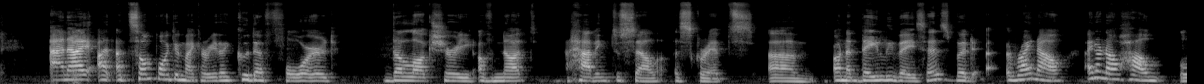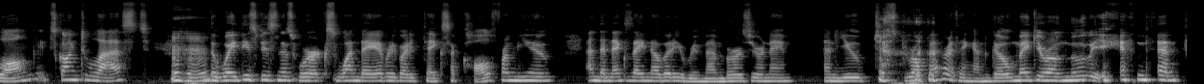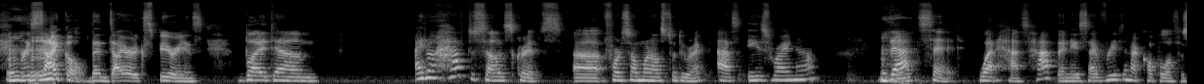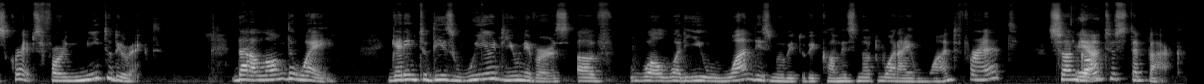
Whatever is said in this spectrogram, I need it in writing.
and I at, some point in my career I could afford the luxury of not having to sell scripts um, on a daily basis. But uh, right now I don't know how long it's going to last. Mhm. The way this business works, one day everybody takes a call from you, and the next day nobody remembers your name, and you just drop everything and go make your own movie, and then Mhm. recycle the entire experience. But um, I don't have to sell scripts uh, for someone else to direct, as is right now. Mhm. That said, what has happened is I've written a couple of scripts for me to direct. That along the way, get into this weird universe of, well, what you want this movie to become is not what I want for it. So I'm Yeah. going to step back.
